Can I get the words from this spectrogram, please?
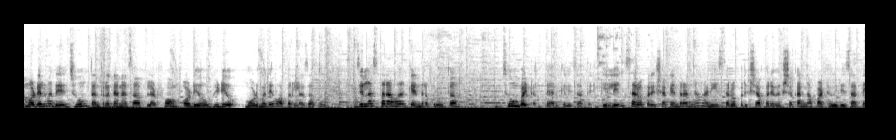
मॉडेलमध्ये झूम तंत्रज्ञानाचा प्लॅटफॉर्म ऑडिओ व्हिडिओ मोडमध्ये वापरला जातो. जिल्हा स्तरावर केंद्रकृत झूम बैठक तयार केली जाते. ती लिंक सर्व परीक्षा केंद्रांना आणि सर्व परीक्षा पर्यवेक्षकांना पाठविली जाते.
